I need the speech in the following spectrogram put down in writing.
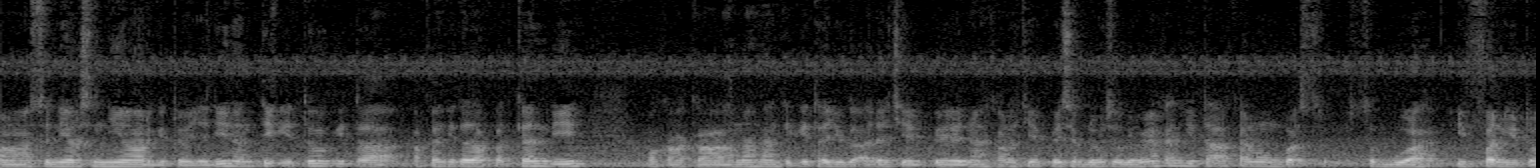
uh, senior-senior gitu. Jadi nanti itu kita akan kita dapatkan di OKK. Nah, nanti kita juga ada CP. Nah, kalau CP sebelum-sebelumnya kan kita akan membuat sebuah event gitu,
